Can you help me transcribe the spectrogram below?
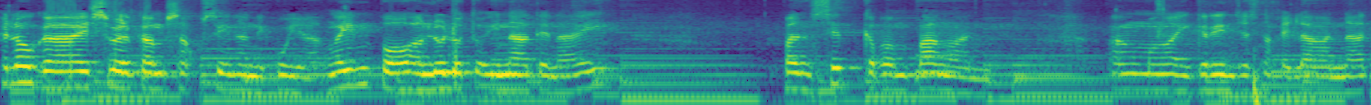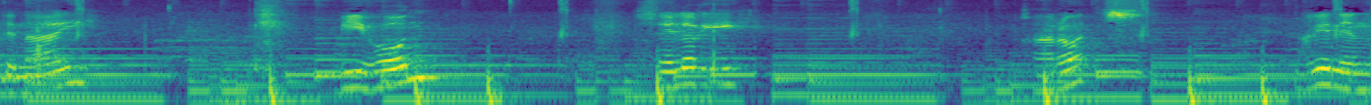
Hello guys! Welcome sa kusina ni Kuya. Ngayon po, ang lulutuin natin ay pansit kapampangan. Ang mga ingredients na kailangan natin ay bihon, celery, carrots, green and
